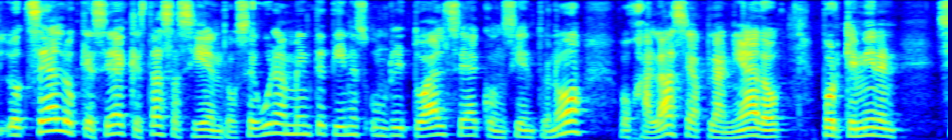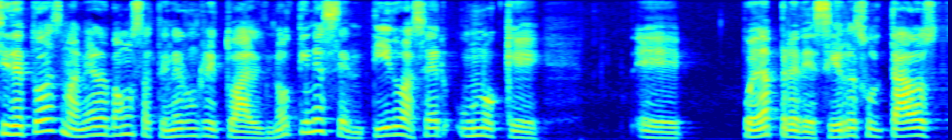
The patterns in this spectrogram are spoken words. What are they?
lo, sea lo que sea que estás haciendo, seguramente tienes un ritual, sea consciente o no, ojalá sea planeado, porque miren, si de todas maneras vamos a tener un ritual, no tiene sentido hacer uno que eh, pueda predecir resultados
